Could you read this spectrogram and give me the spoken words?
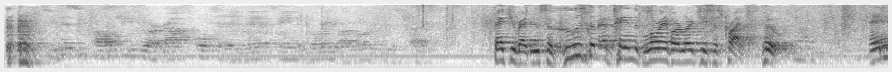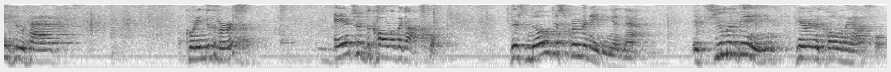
to this he calls you through our gospel so that you may obtain the glory of our Lord Jesus Christ. Thank you, Radu. So who's going to obtain the glory of our Lord Jesus Christ? Who? Any who have, according to the verse, answered the call of the gospel. There's no discriminating in that. It's human beings hearing the call of the gospel.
